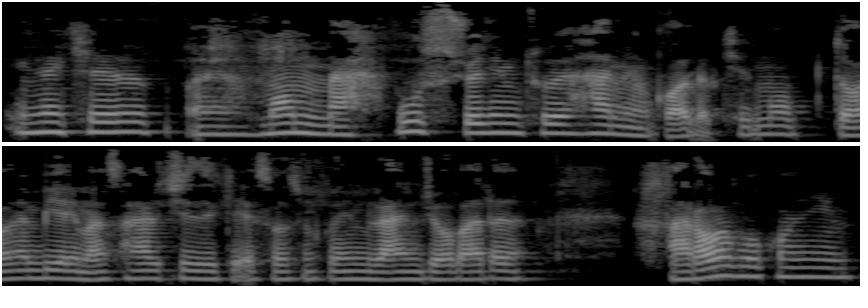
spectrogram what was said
اینه که ما محبوس شدیم توی همین قالب که ما دائم بیاییم از هر چیزی که احساس می‌کنیم رنج آوره فرار بکنیم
